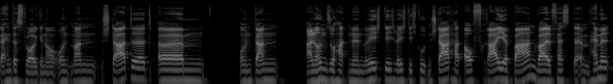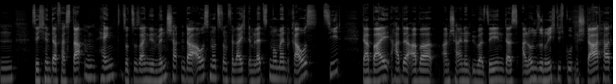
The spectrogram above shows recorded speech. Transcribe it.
Dahinter Stroll, genau. Und man startet ähm, und dann Alonso hat einen richtig, richtig guten Start, hat auch freie Bahn, weil Fest, ähm, Hamilton sich hinter Verstappen hängt, sozusagen den Windschatten da ausnutzt und vielleicht im letzten Moment rauszieht. Dabei hat er aber anscheinend übersehen, dass Alonso einen richtig guten Start hat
